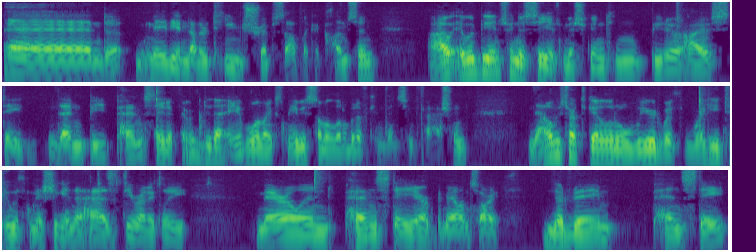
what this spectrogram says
and maybe another team trips up like a Clemson, I, it would be interesting to see if Michigan can beat Ohio State, then beat Penn State. If they were to do that able in like maybe some a little bit of convincing fashion. Now we start to get a little weird with what do you do with Michigan that has theoretically Maryland, Penn State, or Maryland, sorry, Notre Dame, Penn State,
